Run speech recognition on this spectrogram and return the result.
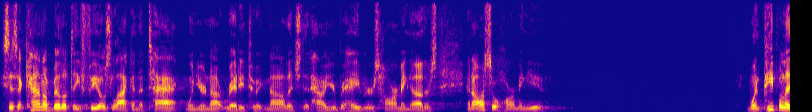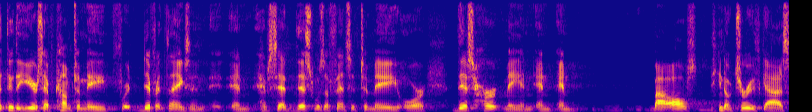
He says, Accountability feels like an attack when you're not ready to acknowledge that how your behavior is harming others and also harming you when people through the years have come to me for different things and, and have said this was offensive to me or this hurt me and, and, and by all you know truth guys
